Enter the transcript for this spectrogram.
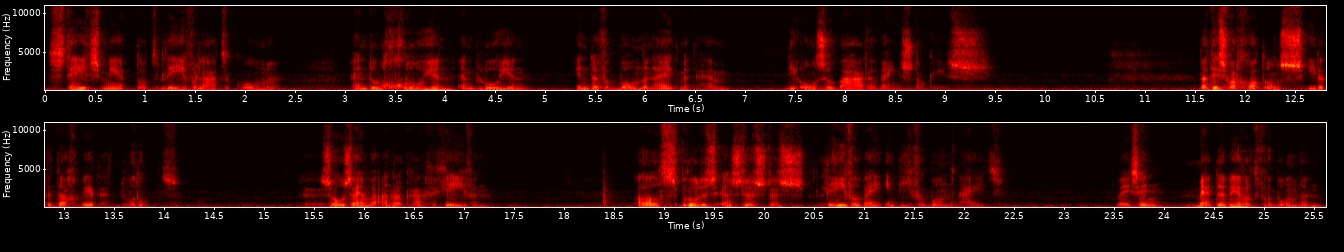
steeds meer tot leven laten komen en doen groeien en bloeien in de verbondenheid met Hem die onze ware wijnstok is. Dat is wat God ons iedere dag weer toeroept. Eh, zo zijn we aan elkaar gegeven als broeders en zusters leven wij in die verbondenheid. Wij zijn met de wereld verbonden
